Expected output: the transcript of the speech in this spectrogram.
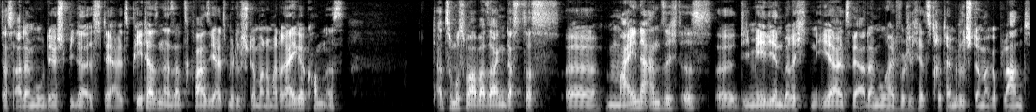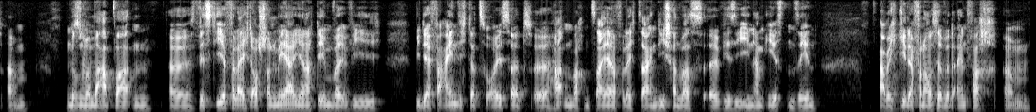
dass Adamu der Spieler ist, der als Petersen-Ersatz quasi als Mittelstürmer Nummer drei gekommen ist. Dazu muss man aber sagen, dass das äh, meine Ansicht ist. Äh, die Medien berichten eher, als wäre Adamu halt wirklich als dritter Mittelstürmer geplant. Ähm, müssen wir mal abwarten. Äh, wisst ihr vielleicht auch schon mehr, je nachdem, wie wie der Verein sich dazu äußert, äh, Hartenbach und Seyer, vielleicht sagen die schon was, äh, wie sie ihn am ehesten sehen. Aber ich gehe davon aus, er wird einfach ähm,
